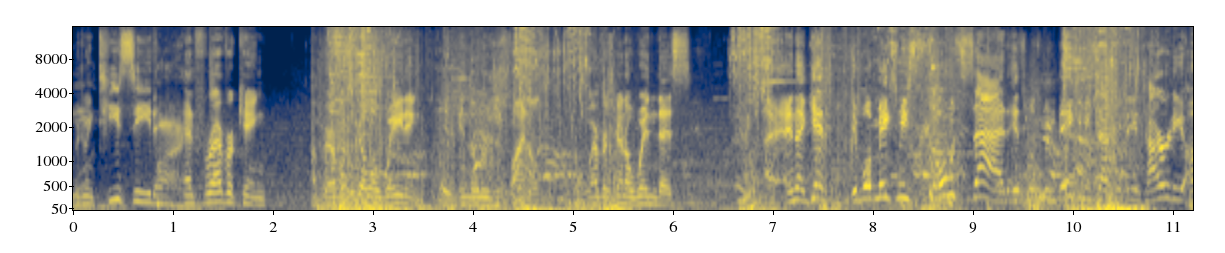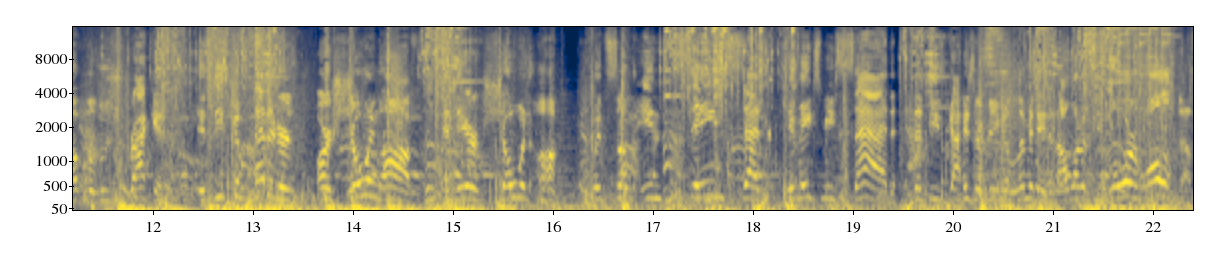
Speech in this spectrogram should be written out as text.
between T Seed and Forever King. A bearable skill awaiting in the losers finals. Whoever's gonna win this. And again, it, what makes me so sad is what's been making me sad for the entirety of the losers bracket is these competitors are showing off and they are showing up with some insane sets. It makes me sad that these guys are being eliminated. I want to see more of all of them.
